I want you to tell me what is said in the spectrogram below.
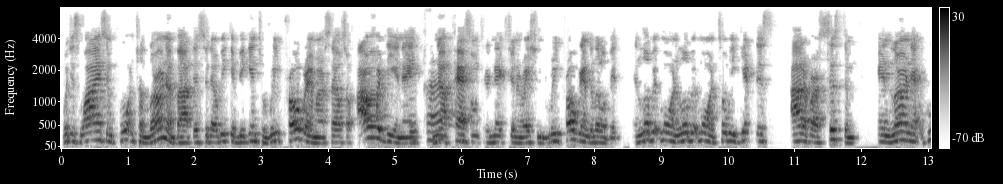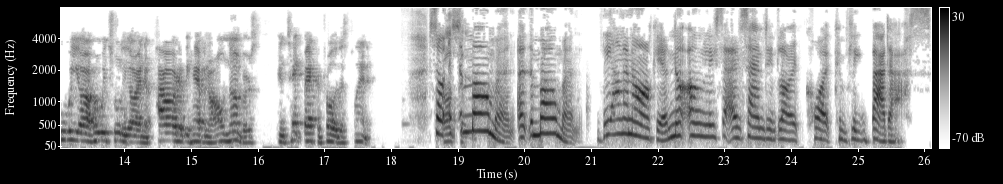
which is why it's important to learn about this so that we can begin to reprogram ourselves so our DNA can now pass on to the next generation, reprogrammed a little bit and a little bit more and a little bit more until we get this out of our system and learn that who we are, who we truly are, and the power that we have in our own numbers and take back control of this planet. So awesome. at the moment, at the moment, the Anunnaki are not only sounding like quite complete badass,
